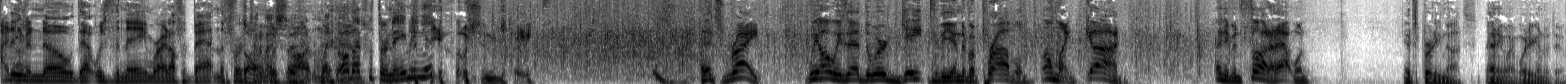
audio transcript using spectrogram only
I didn't even know that was the name right off the bat. And the first thought time I saw the- it, I'm like, oh, that's what they're naming it. the Ocean Gate. That's right. We always add the word gate to the end of a problem. Oh my God. I hadn't even thought of that one. It's pretty nuts. Anyway, what are you going to do?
